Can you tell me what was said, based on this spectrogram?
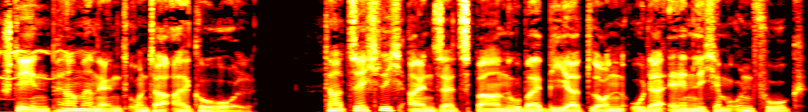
Stehen permanent unter Alkohol. Tatsächlich einsetzbar nur bei Biathlon oder ähnlichem Unfug.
